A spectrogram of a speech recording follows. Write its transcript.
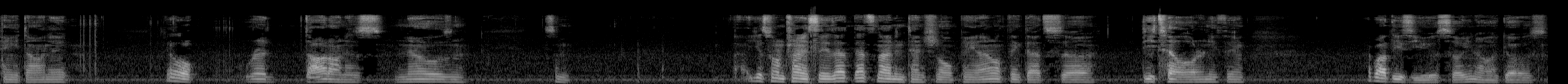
paint on it. Got a little red dot on his nose and some. I guess what I'm trying to say is that that's not intentional paint. I don't think that's uh, detail or anything. How about these used? So you know how it goes.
